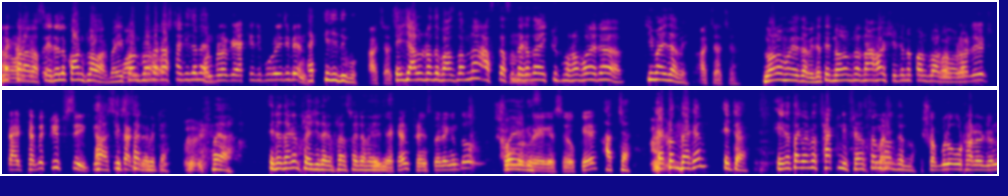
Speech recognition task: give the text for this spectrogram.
অনেক কালার আছে। এটা হলো কর্নফ্লাওয়ার বা এই Cornflower। কর্নফ্লাওয়ারটা কাজটা কি জানেন? কর্নফ্লাওয়ার কি 1 কেজি পুরোই দিবেন? এক কেজি দিব। আচ্ছা আচ্ছা। এই যে আলুটাতে বাজলাম না আস্তে আস্তে দেখা যায় একটু পর পর এটা চিমাই যাবে। আচ্ছা আচ্ছা। নরম হয়ে যাবে যাতে নরমটা না হয় সেজন্য কর্নফ্লাওয়ার কর্নফ্লাওয়ার টাইট থাকবে ক্রিপসি হ্যাঁ ক্রিপসি থাকবে এটা। ভাইয়া এটা দেখেন ফ্রাইজে দেখেন ফ্রেঞ্চ ফ্রাইটা হয়ে গেছে। দেখেন ফ্রেঞ্চ ফ্রাইটা কিন্তু সুন্দর। হয়ে গেছে। ওকে? আচ্ছা এখন দেখেন এটা। এটা থাকবে একটা ছাকনি ফ্রেঞ্চ ফ্রাই মানে উঠানোর জন্য। সবগুলো ওঠানোর জন্য।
